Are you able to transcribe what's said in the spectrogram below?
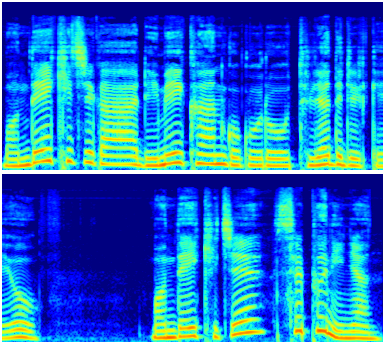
먼데이 키즈가 리메이크한 곡으로 들려드릴게요. 먼데이 키즈 슬픈 인연.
